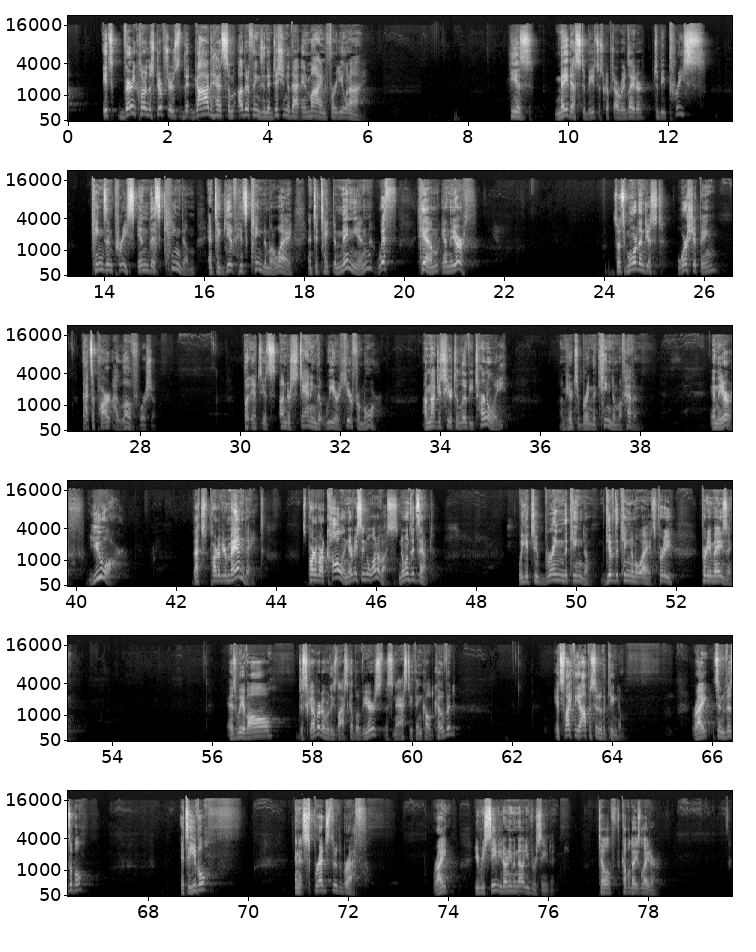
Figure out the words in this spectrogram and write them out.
it's very clear in the scriptures that God has some other things in addition to that in mind for you and I. He has made us to be, it's a scripture I'll read later, to be priests, kings and priests in this kingdom, and to give his kingdom away and to take dominion with him in the earth. So it's more than just worshiping. That's a part. I love worship but it, it's understanding that we are here for more. I'm not just here to live eternally, I'm here to bring the kingdom of heaven in the earth. You are. That's part of your mandate. It's part of our calling, every single one of us. No one's exempt. We get to bring the kingdom, give the kingdom away. It's pretty, pretty amazing. As we have all discovered over these last couple of years, this nasty thing called COVID, it's like the opposite of the kingdom, right? It's invisible, it's evil, and it spreads through the breath, right? You receive it, you don't even know you've received it till a couple days later.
